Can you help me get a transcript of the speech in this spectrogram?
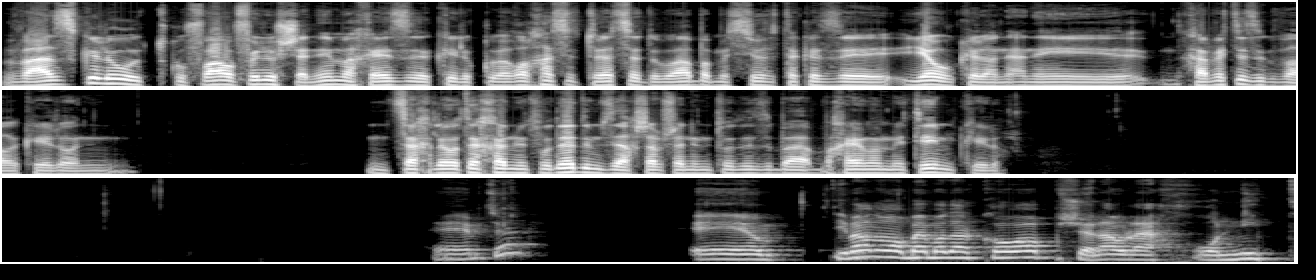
ואז כאילו תקופה או אפילו שנים אחרי זה, כאילו קורה לך סיטואציה דומה במציאות, אתה כזה יואו, כאילו אני, אני חוויתי את זה כבר, כאילו אני, אני צריך לראות איך אני מתמודד עם זה עכשיו שאני מתמודד עם זה בחיים האמיתיים, כאילו. מצוין. אה, דיברנו הרבה מאוד על co-op, שאלה אולי אחרונית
